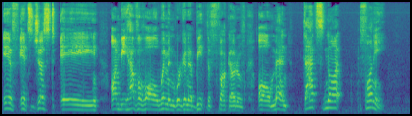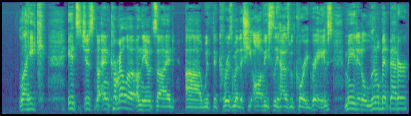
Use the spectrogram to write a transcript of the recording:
if it's just a on behalf of all women we're to beat the fuck out of all men that's not funny like it's just not and Carmella on the outside uh, with the charisma that she obviously has with Corey Graves made it a little bit better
